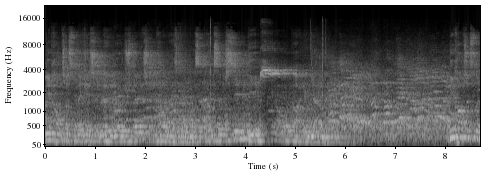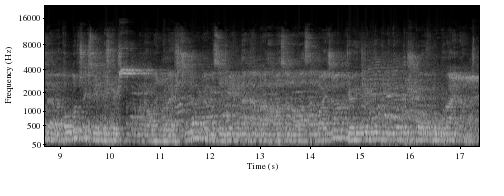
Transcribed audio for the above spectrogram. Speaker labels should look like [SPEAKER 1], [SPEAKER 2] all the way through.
[SPEAKER 1] Bir xalçasında keçirilən görüşdə Çin Xalq Respublikası təmsilçisi Diyim Yao qalib gəldi. Bir xalçasına dəvət olunur, çəkisi 75 takımında olan güləşçilər, qırmızı geyimdə Əmrah Mazanov Azərbaycan, göy geyimdə Dmitro Puşkov Ukrayna.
